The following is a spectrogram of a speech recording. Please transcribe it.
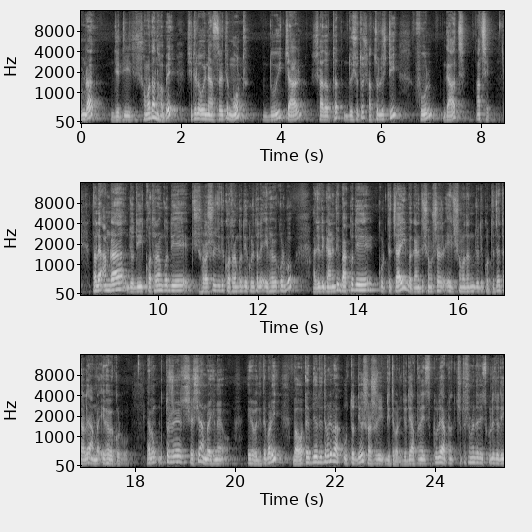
আমরা যেটির সমাধান হবে, সেটি হলো ওই নার্সারিতে মোট দুই, চার, সাত অর্থাৎ দুইশত সাতচল্লিশটি ফুল, গাছ আছে। তাহলে আমরা যদি কথার অঙ্ক দিয়ে, সরাসরি যদি কথার অঙ্ক দিয়ে করি, তাহলে এইভাবে করব। আর যদি গাণিতিক বাক্য দিয়ে করতে চাই বা গাণিতিক সমস্যার এই সমাধান যদি করতে চাই, তাহলে আমরা এভাবে করব। এবং উত্তরের শেষে আমরা এখানে এইভাবে দিতে পারি বা অতএব দিয়েও দিতে পারি বা উত্তর দিয়েও সরাসরি দিতে পারি। যদি আপনার স্কুলে, আপনার ছোটো সময়দের স্কুলে যদি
